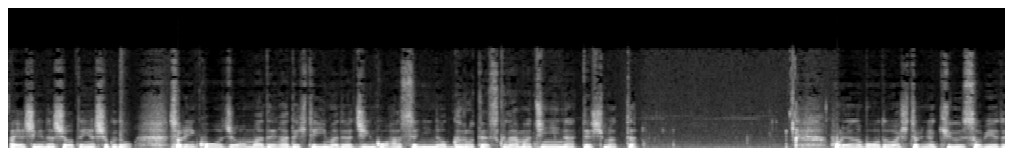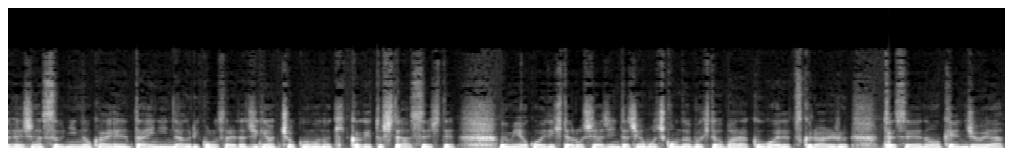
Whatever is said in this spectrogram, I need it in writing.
怪しげな商店や食堂、それに工場までができて今では人口8000人のグロテスクな街になってしまった。捕虜の暴動は一人の旧ソビエト兵士が数人の海兵隊員に殴り殺された事件を直後のきっかけとして発生して、海を越えてきたロシア人たちが持ち込んだ武器とバラック声で作られる手製の拳銃や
